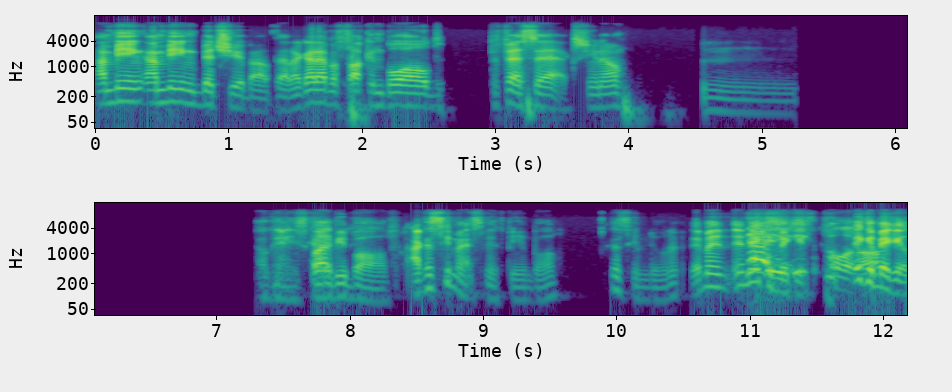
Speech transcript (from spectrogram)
I'm being I'm being bitchy about that. I gotta have a fucking bald Professor X, you know? Hmm. Okay, he's got to But- be bald. I can see Matt Smith being bald. I can see him doing it. I mean, and yeah, they can make it. can pull it They off. can make it,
